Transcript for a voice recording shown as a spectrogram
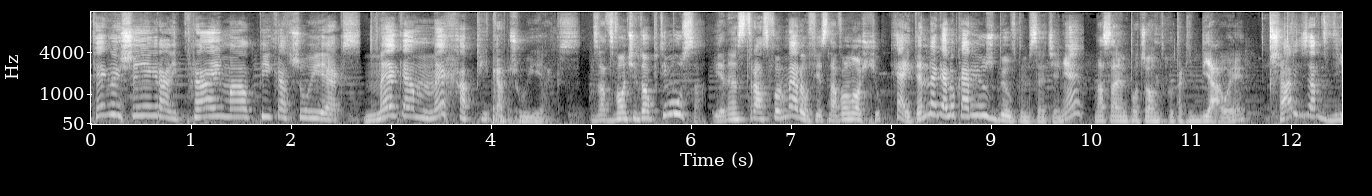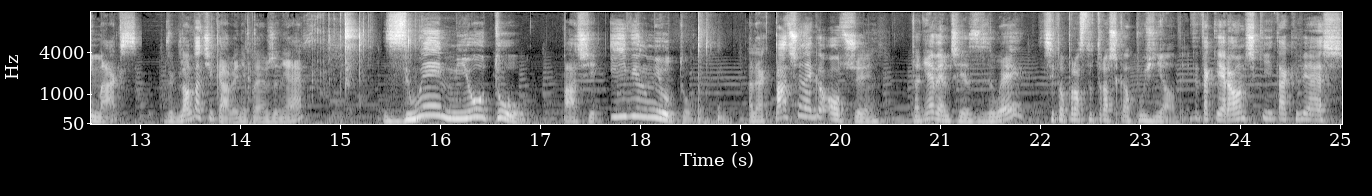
Tego jeszcze nie grali. Primal Pikachu EX. Mega Mecha Pikachu EX. Zadzwońcie do Optimusa. Jeden z Transformerów jest na wolności. Hej, ten Mega Lucario już był w tym secie, nie? Na samym początku, taki biały. Charizard VMAX. Wygląda ciekawie, nie powiem, że nie. Zły Mewtwo. Patrzcie, Evil Mewtwo. Ale jak patrzę na jego oczy, to nie wiem, czy jest zły, czy po prostu troszkę opóźniony. Te takie rączki, tak wiesz.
